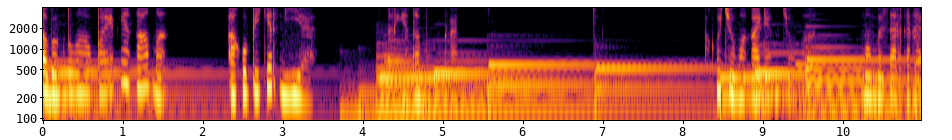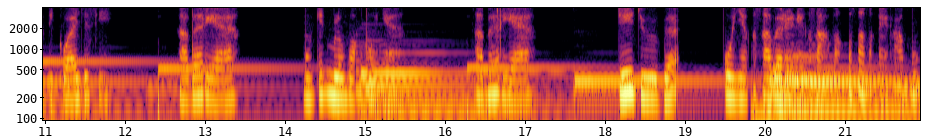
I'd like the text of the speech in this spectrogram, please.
abang tukang paketnya sama. Aku pikir dia, ternyata bukan. aku cuma kadang cuma membesarkan hatiku aja sih. Sabar ya, mungkin belum waktunya. Sabar ya, dia juga punya kesabaran yang sama kok sama kayak kamu.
